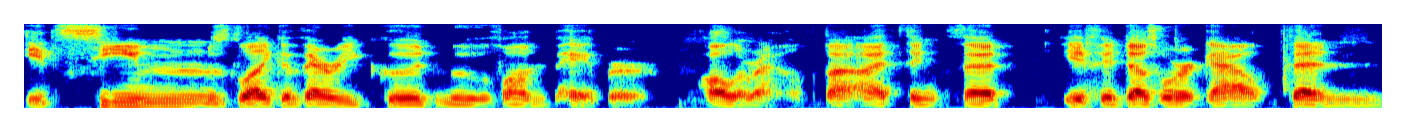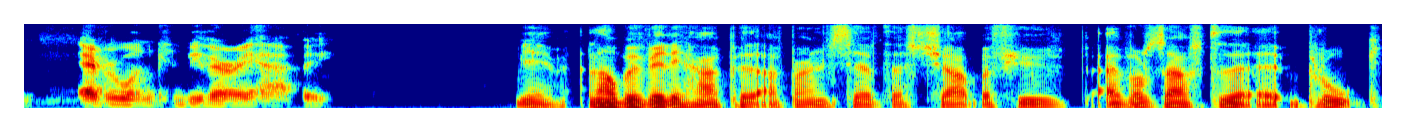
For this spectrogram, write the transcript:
it seems like a very good move on paper all around. But I think that if it does work out, then everyone can be very happy. Yeah, and I'll be very happy that I've managed to have this chat a few hours after it broke.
